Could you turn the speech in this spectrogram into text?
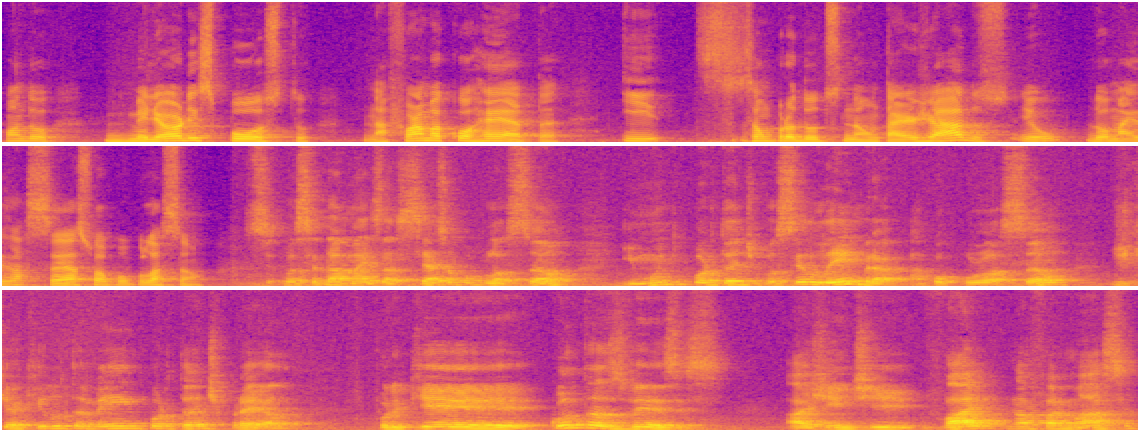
Quando melhor exposto, na forma correta e são produtos não tarjados, eu dou mais acesso à população. Você dá mais acesso à população e muito importante, você lembra a população de que aquilo também é importante para ela. Porque quantas vezes a gente vai na farmácia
